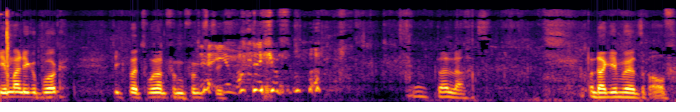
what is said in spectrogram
ehemalige Burg, liegt bei 255. ehemalige Bruder. Da lacht's. Und da gehen wir jetzt rauf.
